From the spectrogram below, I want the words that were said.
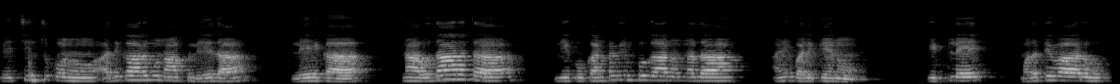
వెచ్చించుకొను. అధికారము నాకు లేదా? లేక నా ఉదారత నీకు కంటగింపుగానున్నదా అని పలికాను. ఇట్లే మొదటివారు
